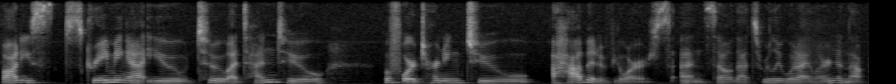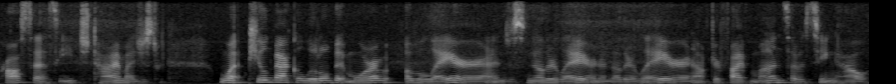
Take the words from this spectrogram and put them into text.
body's screaming at you to attend to before turning to a habit of yours. And so that's really what I learned in that process. Each time I just went peeled back a little bit more of, a layer and just another layer and another layer and after 5 months I was seeing how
